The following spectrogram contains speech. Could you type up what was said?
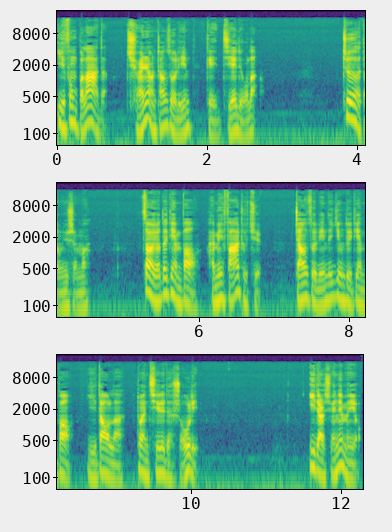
一封不落的全让张作霖给截留了。这等于什么？造谣的电报还没发出去，张作霖的应对电报已到了段祺瑞的手里。一点悬念没有，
